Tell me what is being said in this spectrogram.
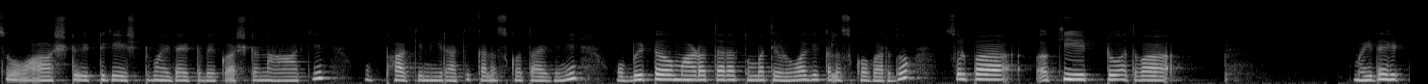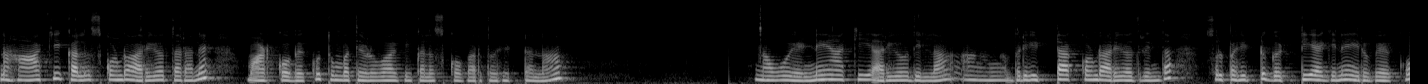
ಸೊ ಅಷ್ಟು ಹಿಟ್ಟಿಗೆ ಎಷ್ಟು ಮೈದಾ ಹಿಟ್ಟು ಬೇಕು ಅಷ್ಟನ್ನು ಹಾಕಿ, ಉಪ್ಪು ಹಾಕಿ, ನೀರು ಹಾಕಿ ಕಲಸ್ಕೊತಾ ಇದ್ದೀನಿ. ಒಬ್ಬಿಟ್ಟು ಮಾಡೋ ಥರ ತುಂಬ ತೆಳುವಾಗಿ ಕಲಸ್ಕೋಬಾರ್ದು. ಸ್ವಲ್ಪ ಅಕ್ಕಿ ಹಿಟ್ಟು ಅಥವಾ ಮೈದಾ ಹಿಟ್ಟನ್ನ ಹಾಕಿ ಕಲಸ್ಕೊಂಡು ಅರಿಯೋ ಥರನೇ ಮಾಡ್ಕೋಬೇಕು. ತುಂಬ ತೆಳುವಾಗಿ ಕಲಸ್ಕೋಬಾರ್ದು ಹಿಟ್ಟನ್ನು. ನಾವು ಎಣ್ಣೆ ಹಾಕಿ ಅರಿಯೋದಿಲ್ಲ. ಬರೀ ಹಿಟ್ಟು ಹಾಕ್ಕೊಂಡು ಅರಿಯೋದ್ರಿಂದ ಸ್ವಲ್ಪ ಹಿಟ್ಟು ಗಟ್ಟಿಯಾಗಿಯೇ ಇರಬೇಕು.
